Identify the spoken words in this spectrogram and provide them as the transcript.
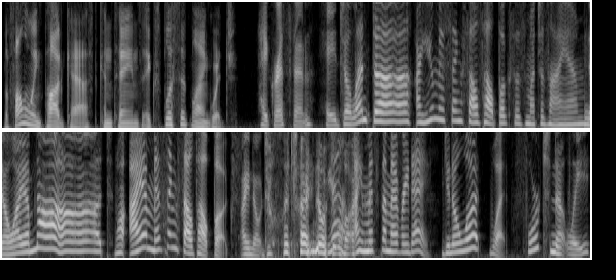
The following podcast contains explicit language. Hey, Kristen. Hey, Jolenta. Are you missing self help books as much as I am? No, I am not. Well, I am missing self help books. I know, Jolenta. I know yeah, you are. I miss them every day. You know what? What? Fortunately,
